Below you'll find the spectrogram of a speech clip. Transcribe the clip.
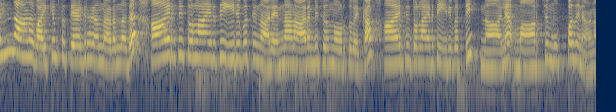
എന്താണ് വൈക്കം സത്യാഗ്രഹം നടന്നത്? ആയിരത്തി തൊള്ളായിരത്തി ഇരുപത്തി നാല് എന്നാണ് ആരംഭിച്ചതെന്ന് ഓർത്തു വെക്കാം. ആയിരത്തി തൊള്ളായിരത്തി ഇരുപത്തി നാല് മാർച്ച് മുപ്പതിനാണ്.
